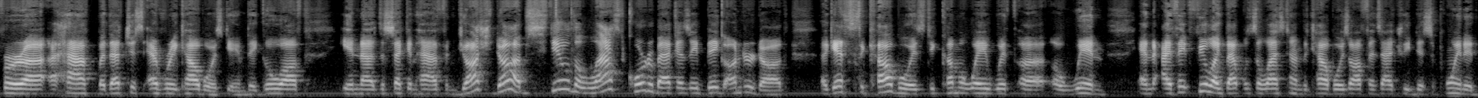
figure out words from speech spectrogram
for uh, a half, but that's just every Cowboys game. They go off in uh, the second half, and Josh Dobbs still the last quarterback as a big underdog against the Cowboys to come away with a, a win. And I think feel like that was the last time the Cowboys offense actually disappointed,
